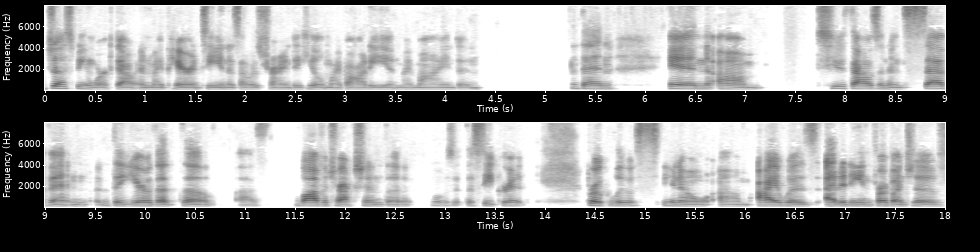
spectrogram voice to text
just being worked out in my parenting as i was trying to heal my body and my mind and then in um, 2007, the year that the uh, law of attraction, the what was it, the secret broke loose, you know, um, I was editing for a bunch of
